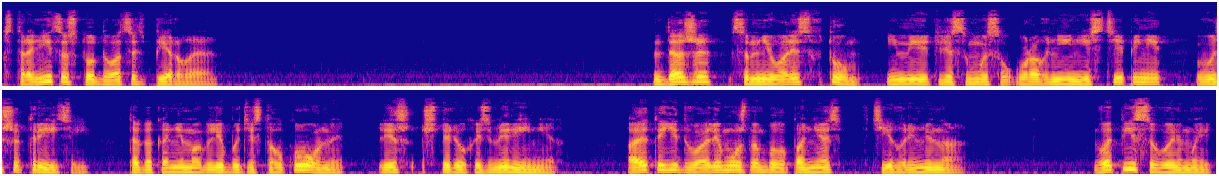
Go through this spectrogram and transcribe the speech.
Страница 121. Даже сомневались в том, имеют ли смысл уравнения степени выше третьей, так как они могли быть истолкованы лишь в четырех измерениях, а это едва ли можно было понять в те времена. В описываемый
